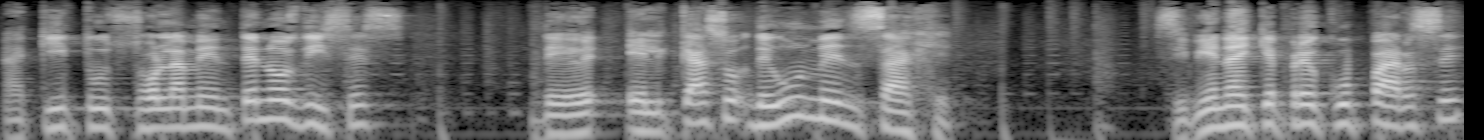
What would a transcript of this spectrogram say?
Aquí tú solamente nos dices de el caso de un mensaje. Si bien hay que preocuparse,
